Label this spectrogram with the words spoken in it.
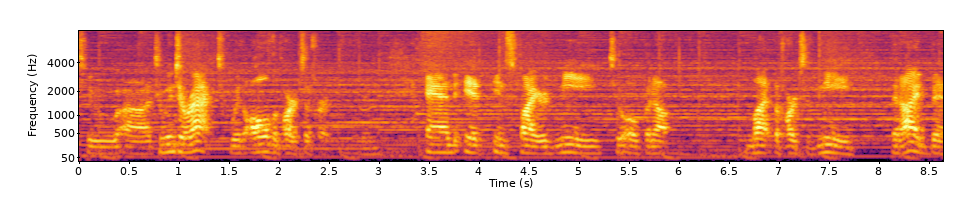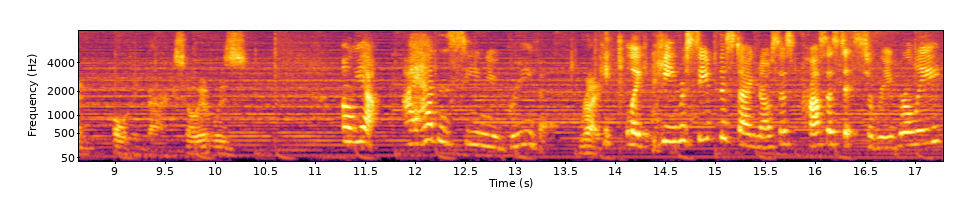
to uh, to interact with all the parts of her, and it inspired me to open up my, the parts of me that I'd been holding back. So it was oh yeah i hadn't seen you grieve it right. he, like he received this diagnosis processed it cerebrally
